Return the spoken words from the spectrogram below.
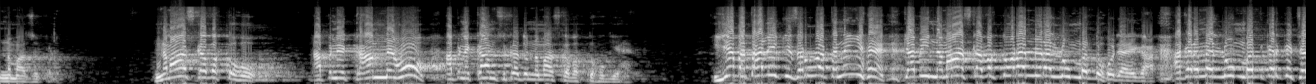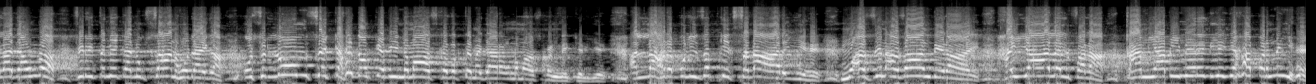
नमाज़ पढ़ो। नमाज़ का वक्त हो, अपने काम में हो, अपने काम से कर दो, नमाज़ का वक्त हो गया है। ये बताने की ज़रूरत नहीं है कि अभी नमाज़ का वक्त हो रहा है, मेरा लूम बंद हो जाएगा। अगर मैं लूम बंद करके चला जाऊँगा, फिर इतने का नुकसान हो जाएगा। उस लूम से कह दो कि अभी नमाज़ का वक्त मैं जा रहा हूँ नमाज़ पढ़ने के लिए। अल्लाह रब्बुल इज़्ज़त की एक सदा आ रही है। मुअज्जिन अजान दे रहा है। हयाल अल फला। कामयाबी मेरे लिए यहाँ पर नहीं है।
